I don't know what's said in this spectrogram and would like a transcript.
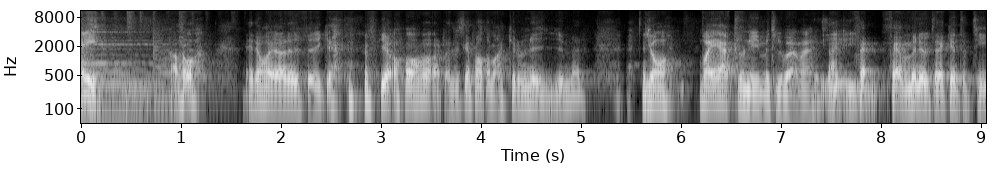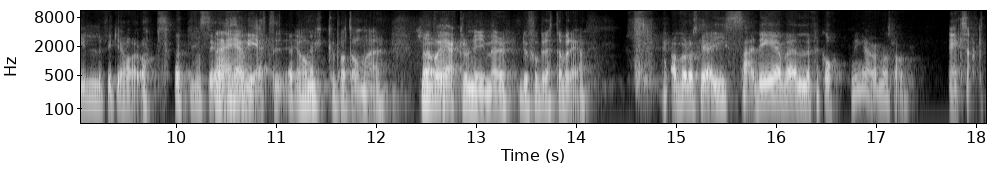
Hej! Hallå! Idag är jag nyfiken, för jag har hört att vi ska prata om akronymer. Ja, vad är akronymer till att börja med? Exakt. Fem, fem minuter räcker inte till, fick jag höra också. Nej, jag vet. Jag har mycket att prata om här. Men vad är akronymer? Du får berätta vad det är. Ja, men då ska jag gissa. Det är väl förkortningar av något slag? Exakt.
